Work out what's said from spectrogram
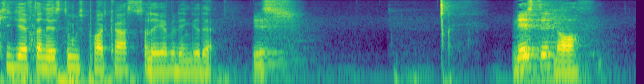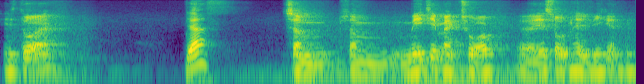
kig efter næste uges podcast, så lægger vi linket der. Yes. Næste Nå, historie, ja, som, som Mediamarkt tog op. Øh, Jeg så den her i weekenden.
